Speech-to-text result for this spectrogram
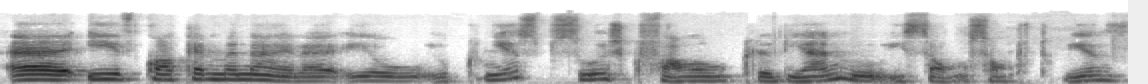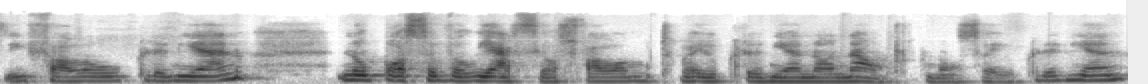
Uh, e de qualquer maneira, eu, eu conheço pessoas que falam ucraniano e são, são portugueses e falam ucraniano, não posso avaliar se eles falam muito bem ucraniano ou não, porque não sei ucraniano,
